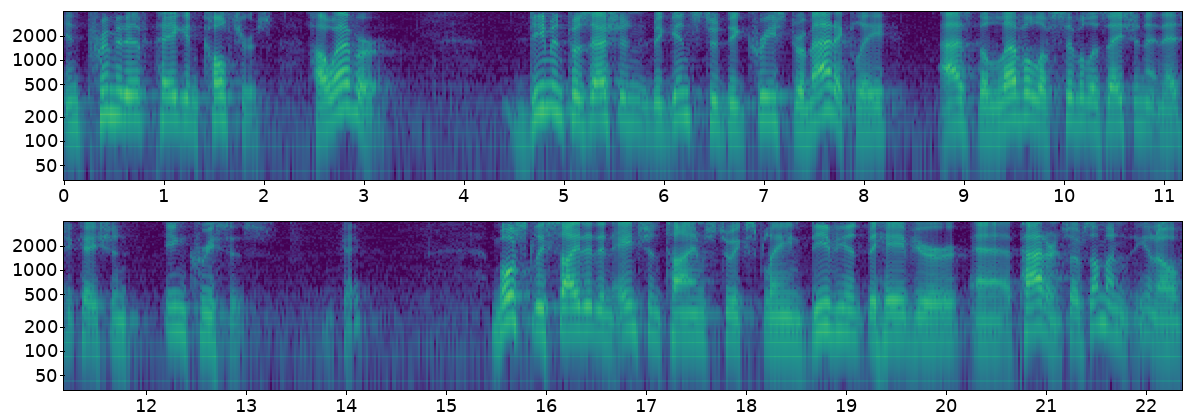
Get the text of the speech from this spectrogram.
in primitive pagan cultures, However, demon possession begins to decrease dramatically as the level of civilization and education increases. Okay? Mostly cited in ancient times to explain deviant behavior and uh, patterns. So if someone, you know,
